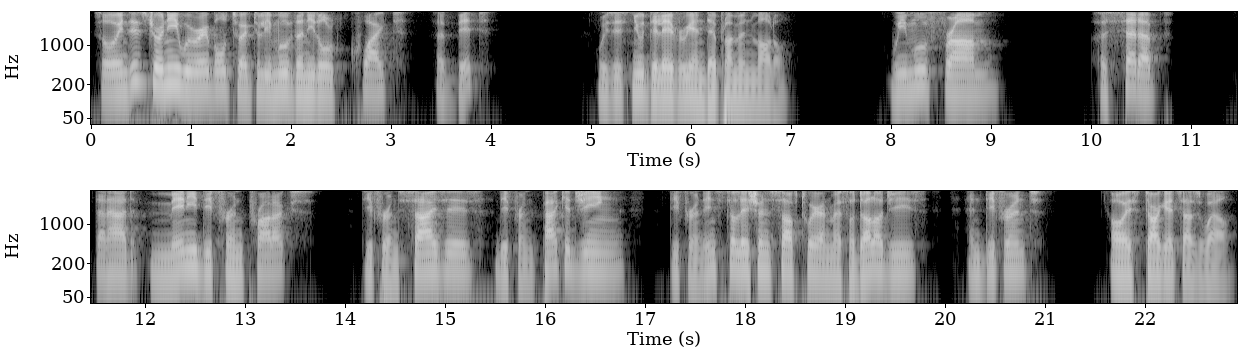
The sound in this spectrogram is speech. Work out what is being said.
So in this journey, we were able to actually move the needle quite a bit with this new delivery and deployment model. We moved from a setup that had many different products, different sizes, different packaging, different installation software and methodologies, and different OS targets as well.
